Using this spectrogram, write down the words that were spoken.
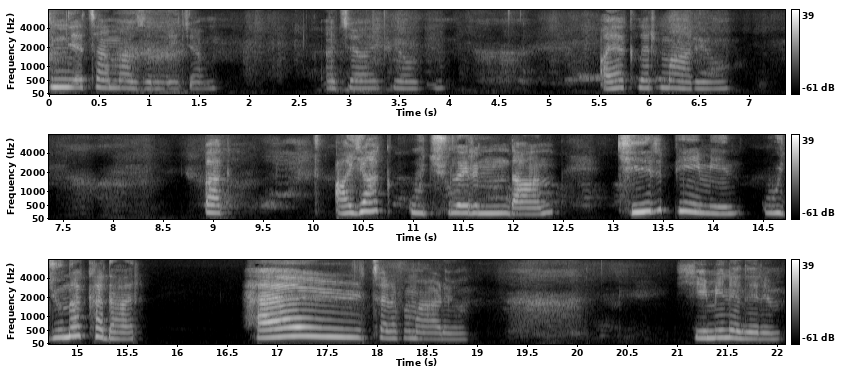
Şimdi yatağımı hazırlayacağım. Acayip yorgunum. Ayaklarım ağrıyor. Bak ayak uçlarımdan kirpiğimin ucuna kadar her tarafım ağrıyor. Yemin ederim.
